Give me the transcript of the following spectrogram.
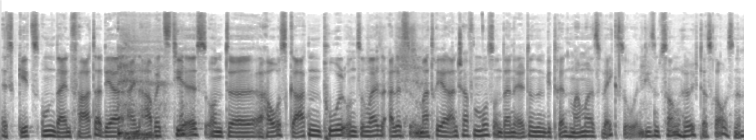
Es geht um deinen Vater, der ein Arbeitstier ist und äh, Haus, Garten, Pool und so weiter alles materiell anschaffen muss und deine Eltern sind getrennt, Mama ist weg. So in diesem Song höre ich das raus, ne?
